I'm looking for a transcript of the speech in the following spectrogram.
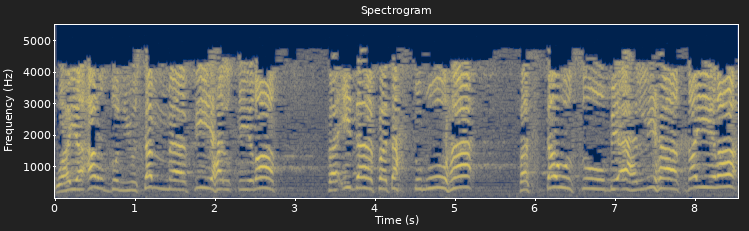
وهي أرض يسمى فيها القيراط فإذا فتحتموها فاستوصوا بأهلها خيرا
